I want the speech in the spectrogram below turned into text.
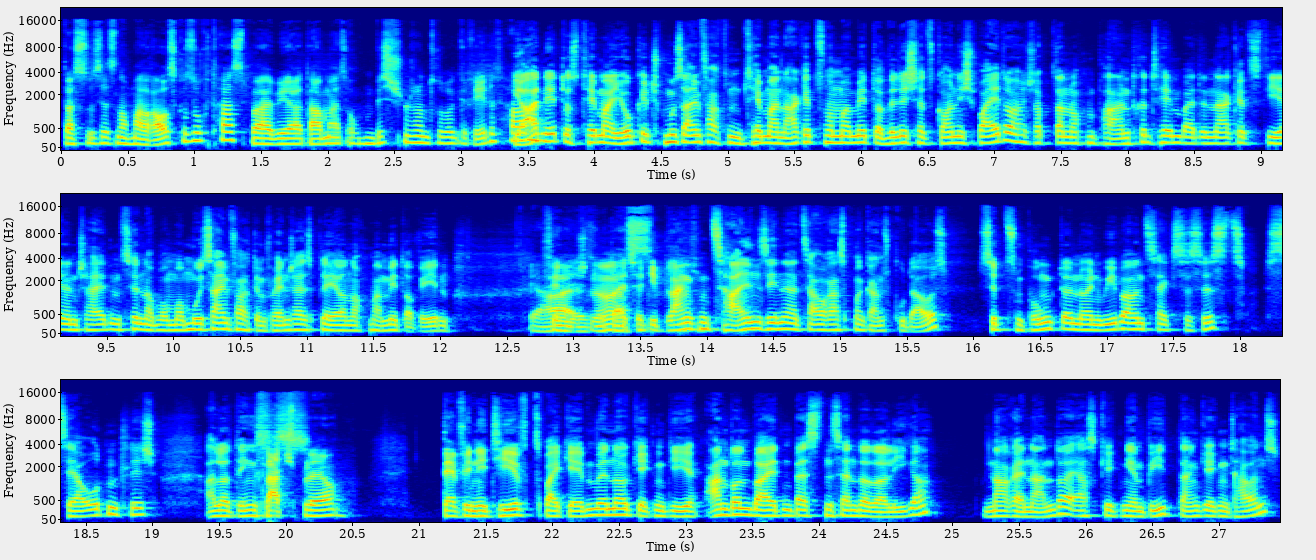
dass du es jetzt nochmal rausgesucht hast, weil wir ja damals auch ein bisschen schon drüber geredet haben. Ja, nee, das Thema Jokic muss einfach zum Thema Nuggets nochmal mit. Da will ich jetzt gar nicht weiter. Ich habe dann noch ein paar andere Themen bei den Nuggets, die entscheidend sind, aber man muss einfach den Franchise-Player nochmal mit erwähnen. ja finde ich. Ne? das- Also die blanken Zahlen sehen jetzt auch erstmal ganz gut aus. 17 Punkte, 9 Rebounds, 6 Assists, sehr ordentlich. Allerdings Klatschplayer. definitiv zwei Game-Winner gegen die anderen beiden besten Center der Liga. Nacheinander, erst gegen Embiid, dann gegen Towns.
